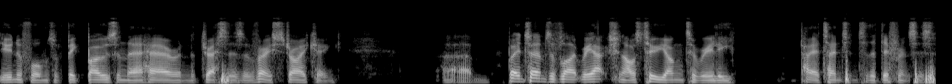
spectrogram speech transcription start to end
uniforms with big bows in their hair, and the dresses are very striking. Um, but in terms of like reaction, I was too young to really pay attention to the differences.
